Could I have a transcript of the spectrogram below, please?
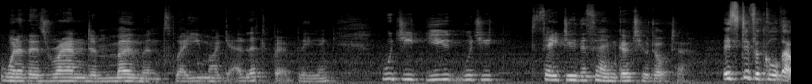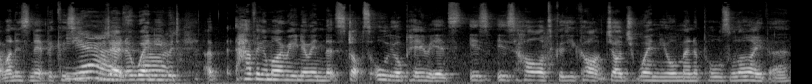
one of those random moments where you might get a little bit of bleeding, would you, you would you say do the same, go to your doctor? It's difficult that one, isn't it? Because you, Yeah, you don't know when hard. you would uh, having a Mirena in that stops all your periods is is hard because you can't judge when you're menopausal either.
